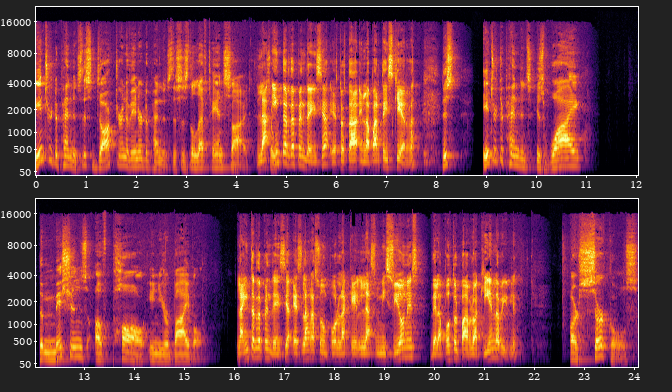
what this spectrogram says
interdependence, this doctrine of interdependence, this is the left hand side. La So interdependencia, esto está en la parte izquierda, this interdependence is why the missions of Paul in your Bible la interdependencia es la razón por la que las misiones del apóstol Pablo aquí en la Biblia are circles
